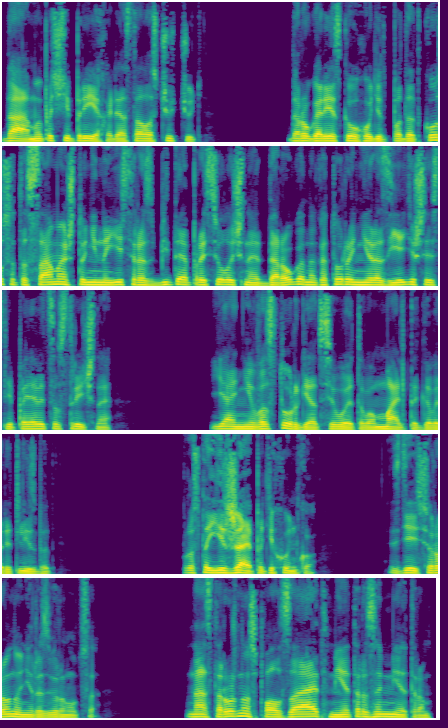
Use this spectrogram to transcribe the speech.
да, мы почти приехали, осталось чуть-чуть. Дорога резко уходит под откос. Это самое, что ни на есть разбитая проселочная дорога, на которой не разъедешься, если появится встречная. «Я не в восторге от всего этого Мальта», — говорит Лизбет. «Просто езжай потихоньку. Здесь все равно не развернуться». Она осторожно сползает метр за метром.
